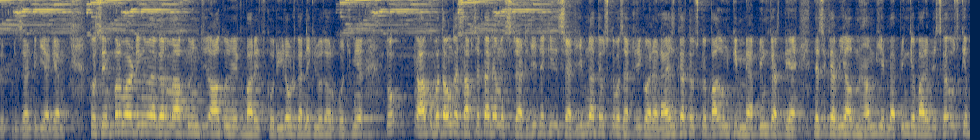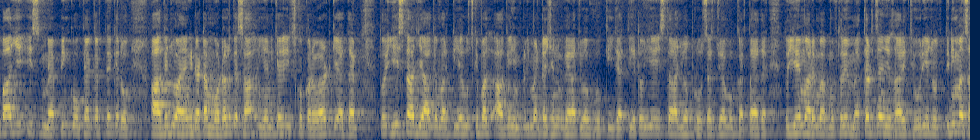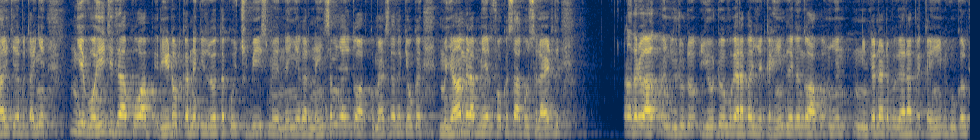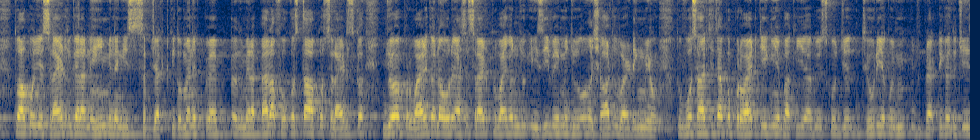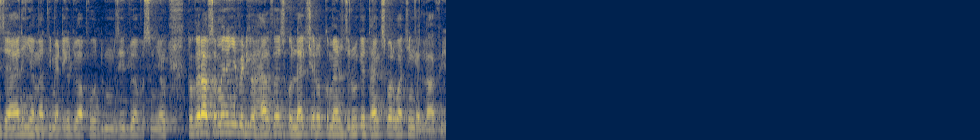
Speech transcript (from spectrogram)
ریپرزینٹ کیا گیا۔ تو سمپل ورڈنگ میں اگر میں آپ کو ایک بار اس کو ریڈ آؤٹ کرنے کی ضرورت اور کچھ بھی ہے، تو آپ کو بتاؤں گا سب سے پہلے ہم نے اسٹریٹجی دیکھی۔ اسٹریٹجی بناتے ہیں، اس کے بعد اسٹریٹجی کو انالائز کرتے ہیں، اس کے بعد ان کی میپنگ کرتے ہیں۔ جیسے کہ ابھی اب ہم یہ میپنگ کے بارے میں ڈسکس اس کے بعد یہ اس میپنگ کو کیا کرتے ہیں کہ آگے جو آئیں گے ڈیٹا موڈل کے ساتھ یعنی کہ اس کو کنورٹ کیا جاتا ہے۔ تو یہ اس طرح یہ آگے ورک کیا اس کے بعد آگے امپلیمنٹیشن وغیرہ جو ہے وہ کی جاتی ہے۔ تو یہ اس طرح جو ہے پروسیس جو ہے وہ کرتا رہتا ہے۔ تو یہ ہمارے مختلف میتھڈز ہیں، یہ ساری تھیوری ہے جو اتنی میں ساری چیزیں بتائی ہیں۔ یہ وہی چیزیں آپ کو آپ ریڈ آؤٹ کرنے کی ضرورت ہے۔ کچھ بھی اس میں نہیں، اگر نہیں سمجھا جائے تو آپ کمنٹس کر دیں کیونکہ یہاں میرا مین فوکس آپ کو سلائڈز اگر آپ یوٹیوب یوٹیوب وغیرہ پر یا کہیں بھی دیکھیں گے آپ کو انٹرنیٹ وغیرہ پہ کہیں بھی گوگل تو آپ کو یہ سلائڈز وغیرہ نہیں ملیں گی اس سبجیکٹ کی تو میں نے میرا پہلا فوکس تھا آپ کو سلائڈز کا جو ہے پرووائڈ کرنا اور ایسے سلائڈ پرووائڈ کرنا جو ایزی وے میں جو شارٹ ورڈنگ میں ہو تو وہ ساری چیزیں آپ کو پرووائڈ کی گئی ہیں باقی اب اس کو جو تھیوری یا کوئی پریکٹیکل جو چیز ہے نہیں ہے میتھمیٹیکل جو آپ کو مزید جو ہے وہ سمجھاؤں تو اگر آپ سمجھ رہے ہیں یہ ویڈیو ہیلپ ہے اس کو لائک شیئر اور کمنٹ ضرور کریں تھینکس فار واچنگ اللہ حافظ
